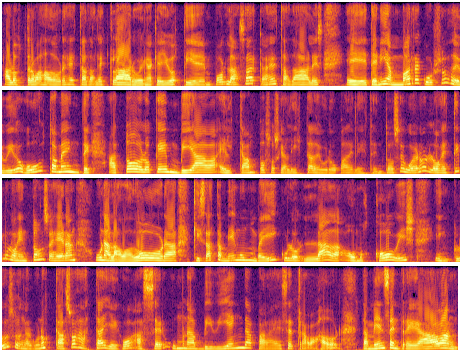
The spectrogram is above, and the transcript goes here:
a los trabajadores estatales. Claro, en aquellos tiempos las arcas estatales eh, tenían más recursos debido justamente a todo lo que enviaba el campo socialista de Europa del Este. Entonces, bueno, los estímulos entonces eran una lavadora, quizás también un vehículo Lada o Moscovich, incluso en algunos casos hasta llegó a ser una vivienda para ese trabajador. También se entregaban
